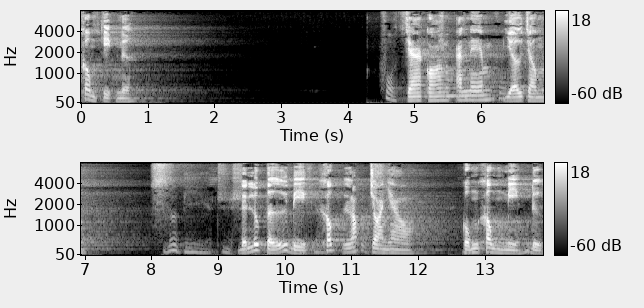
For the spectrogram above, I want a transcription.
không kịp nữa. Cha con, anh em, vợ chồng, đến lúc tử biệt khóc lóc cho nhau, cũng không miễn được.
